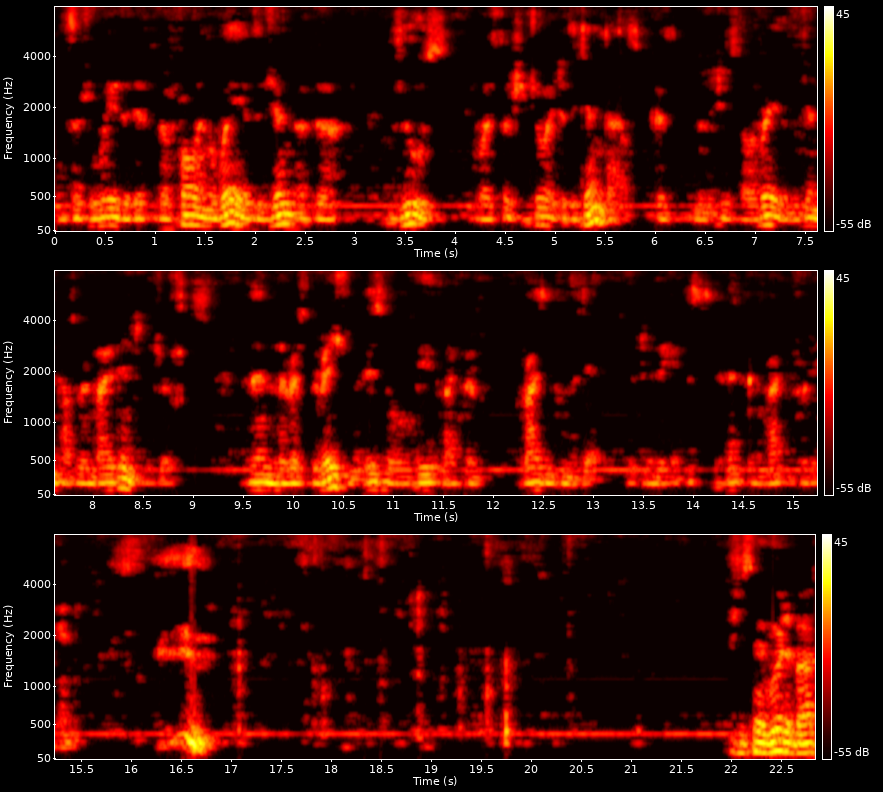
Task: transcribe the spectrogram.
in such a way that if the falling away of the, Gen- of the Jews was such a joy to the Gentiles, because when the Jews fell away, then the Gentiles were invited into the church, And then the restoration of Israel will be like the rising from the dead, which indicates this event coming right before the end. If you say a word about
